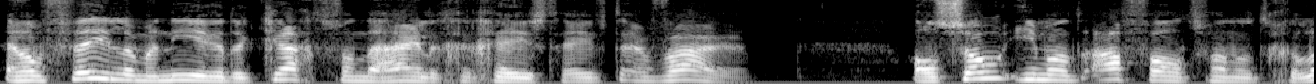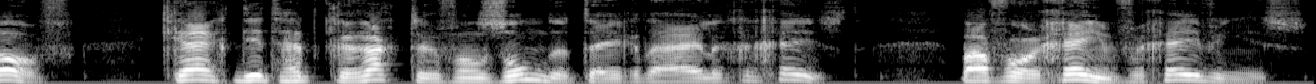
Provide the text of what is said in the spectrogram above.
en op vele manieren de kracht van de Heilige Geest heeft ervaren. Als zo iemand afvalt van het geloof, krijgt dit het karakter van zonde tegen de Heilige Geest, waarvoor geen vergeving is.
